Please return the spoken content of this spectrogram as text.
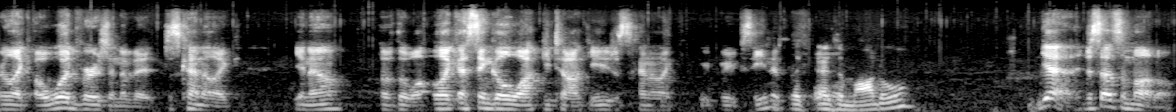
or like a wood version of it. Just kind of like you know of the wa- like a single walkie-talkie. Just kind of like we, we've seen it. Like as a model? Yeah, just as a model.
